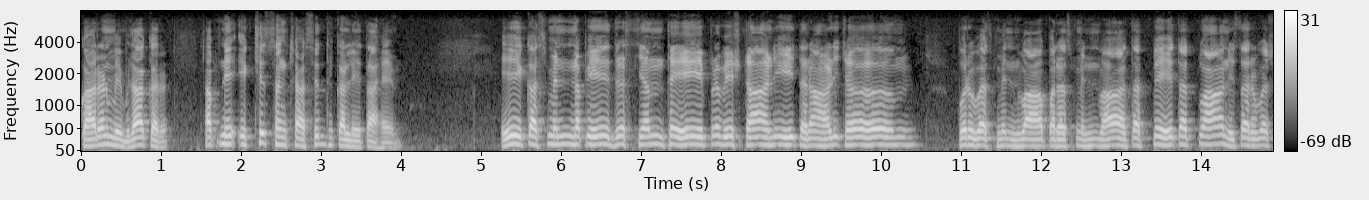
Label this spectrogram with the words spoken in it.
कारण में मिलाकर अपने इच्छित संख्या सिद्ध कर लेता है। एकस्मिन्नपि दृश्यंते प्रविष्टानीतराणि च। पूर्वस्मिन् वा परस्मिन् वा तत्वे तत्वानि सर्वश।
